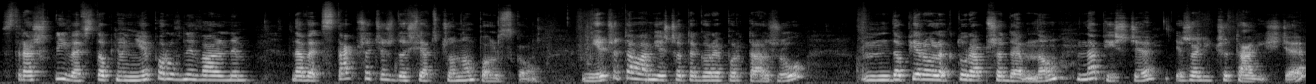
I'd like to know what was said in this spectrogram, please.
straszliwe w stopniu nieporównywalnym, nawet z tak przecież doświadczoną Polską. Nie czytałam jeszcze tego reportażu, mm, dopiero lektura przede mną. Napiszcie, jeżeli czytaliście.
